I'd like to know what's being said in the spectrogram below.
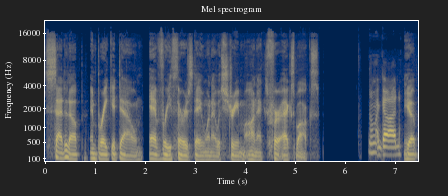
set it up and break it down every Thursday when I would stream on X for Xbox. Oh my god. Yep.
